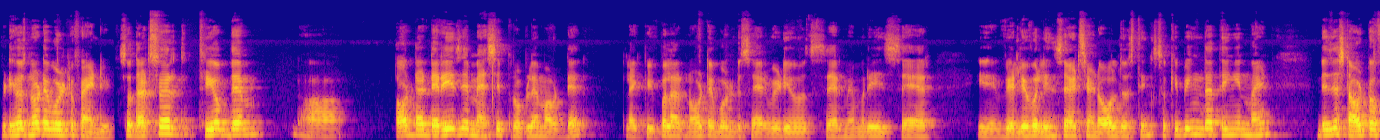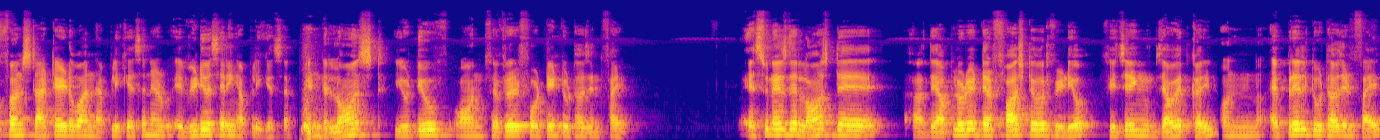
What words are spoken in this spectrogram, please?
But he was not able to find it. So that's where three of them uh, thought that there is a massive problem out there. Like people are not able to share videos, share memories, share valuable insights, and all those things. So keeping the thing in mind, they just out of fun started one application and a video sharing application and launched YouTube on February 14, 2005. As soon as they launched, they uh, they uploaded their first ever video featuring Jawed Karim on April 2005.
